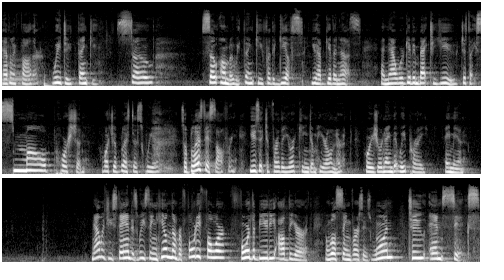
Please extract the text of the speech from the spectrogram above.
Heavenly Father, we do thank you so, so humbly. We thank you for the gifts you have given us. And now we're giving back to you just a small portion of what you have blessed us with. So bless this offering. Use it to further your kingdom here on earth. For it is your name that we pray. Amen. Now, would you stand as we sing hymn number 44, For the Beauty of the Earth? And we'll sing verses 1, 2, and 6.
